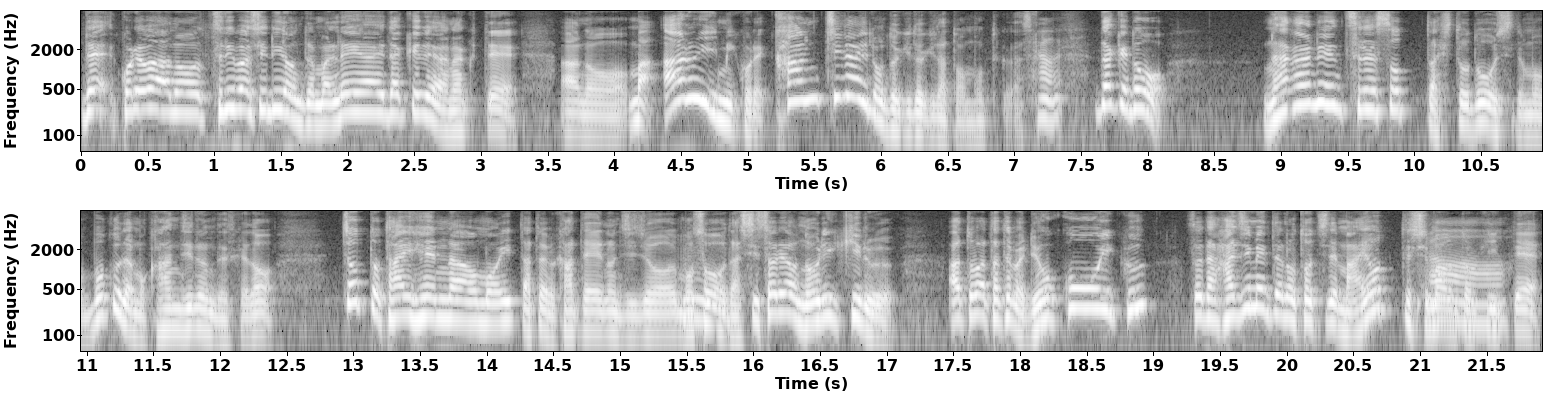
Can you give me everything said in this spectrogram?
でこれはあの吊り橋理論ってまあ恋愛だけではなくてあの、まあ、ある意味これ勘違いのドキドキだと思ってください。はい。だけど長年連れ添った人同士でも僕でも感じるんですけどちょっと大変な思い例えば家庭の事情もそうだし、それを乗り切る。あとは例えば旅行行く。それで初めての土地で迷ってしまう時って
